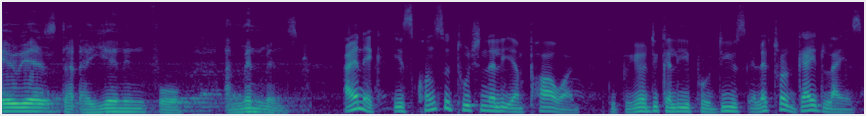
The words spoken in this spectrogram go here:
areas that are yearning for amendments. INEC is constitutionally empowered to periodically produce electoral guidelines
